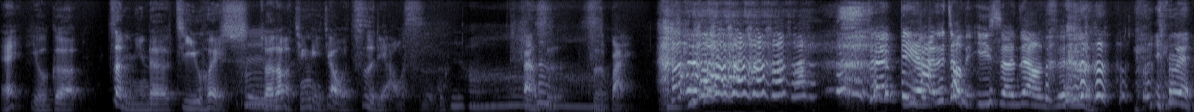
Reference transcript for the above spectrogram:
哎有个证明的机会，是，所以说请你叫我治疗师，哦，但是失败，所以病人还是叫你医生这样子，因为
